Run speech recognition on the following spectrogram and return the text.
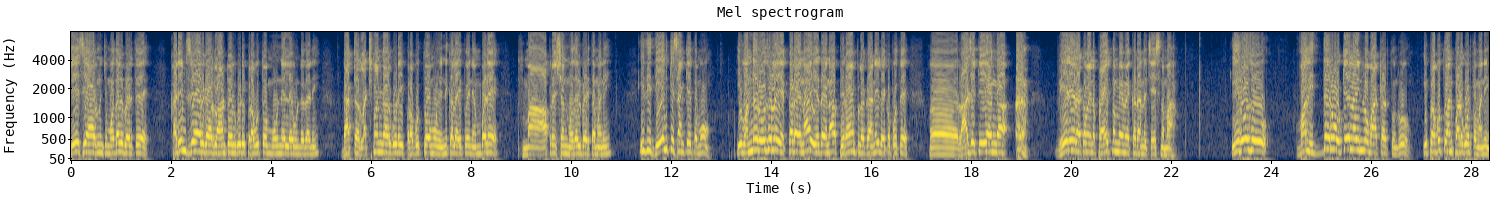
కేసీఆర్ నుంచి మొదలు పెడితే కడియం శ్రీఆర్ గారు లాంటి వాళ్ళు కూడా ఈ ప్రభుత్వం మూడు నెలలే ఉండదని డాక్టర్ లక్ష్మణ్ గారు కూడా ఈ ప్రభుత్వము ఎన్నికలు అయిపోయిన ఎంబడే మా ఆపరేషన్ మొదలు పెడతామని. ఇది దేనికి సంకేతము? ఈ వంద రోజుల్లో ఎక్కడైనా ఏదైనా ఫిరాయింపులు కానీ లేకపోతే రాజకీయంగా వేరే రకమైన ప్రయత్నం మేము ఎక్కడైనా చేసినామా? ఈరోజు వాళ్ళిద్దరూ ఒకే లైన్లో మాట్లాడుతుండ్రు ఈ ప్రభుత్వాన్ని పడగొడతామని.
